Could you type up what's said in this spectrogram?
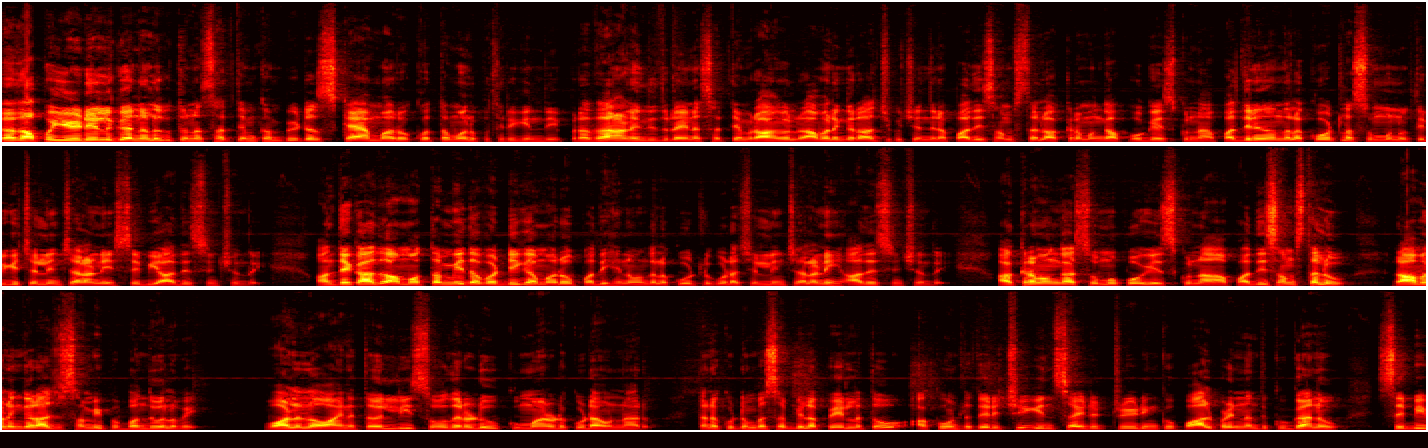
దాదాపు ఏడేళ్ళుగా నలుగుతున్న సత్యం కంప్యూటర్ స్కామ్ మరో కొత్త మలుపు తిరిగింది. ప్రధాన నిందితుడైన సత్యం రాంగు రామలింగరాజుకు చెందిన పది సంస్థలు అక్రమంగా పోగేసుకున్న పద్దెనిమిది వందల కోట్ల సొమ్మును తిరిగి చెల్లించాలని సెబీ ఆదేశించింది. అంతేకాదు ఆ మొత్తం మీద వడ్డీగా మరో పదిహేను వందల కోట్లు కూడా చెల్లించాలని ఆదేశించింది. అక్రమంగా సొమ్ము పోగేసుకున్న ఆ పది సంస్థలు రామలింగరాజు సమీప బంధువులవే. వాళ్ళలో ఆయన తల్లి సోదరుడు కుమారుడు కూడా ఉన్నారు. తన కుటుంబ సభ్యుల పేర్లతో అకౌంట్లు తెరిచి ఇన్సైడ్ ట్రేడింగ్కు పాల్పడినందుకు గాను సెబీ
